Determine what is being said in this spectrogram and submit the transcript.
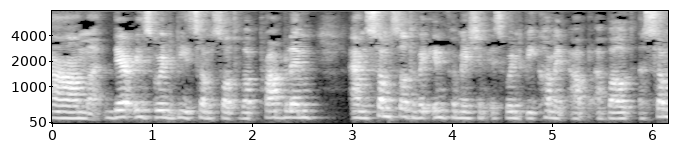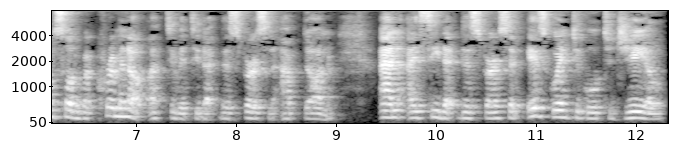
um, there is going to be some sort of a problem and some sort of information is going to be coming up about some sort of a criminal activity that this person have done and I see that this person is going to go to jail.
